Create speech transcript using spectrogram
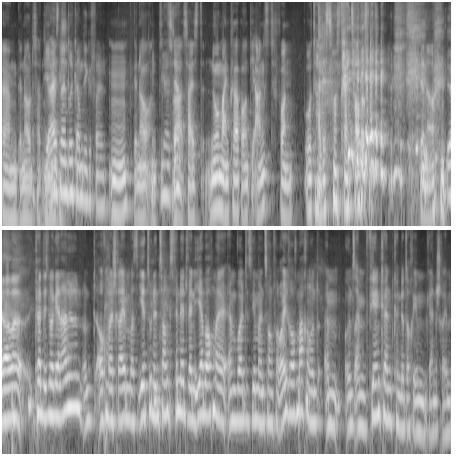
ähm, genau, das hat Die mir eigentlich- Eiseneindrücke haben dir gefallen. Mhm, genau, und Wie heißt zwar, das heißt Nur mein Körper und die Angst von Brutalismus 3000. genau. Ja, aber könnt ihr euch mal gerne anhören und auch mal schreiben, was ihr zu den Songs findet. Wenn ihr aber auch mal ähm, wollt, dass wir mal einen Song von euch drauf machen und ähm, uns einem empfehlen könnt, könnt ihr doch eben gerne schreiben.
